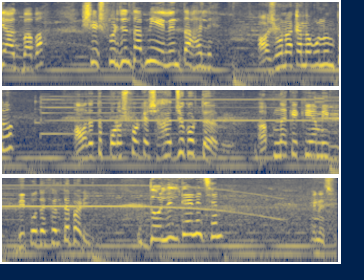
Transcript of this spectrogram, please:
যাক বাবা শেষ পর্যন্ত আপনি এলেন তাহলে। আসব না কেন বলুন তো? আমাদের তো পরস্পরকে সাহায্য করতে হবে। আপনাকে কি আমি বিপদে ফেলতে পারি? দলিলটা এনেছেন? এনেছি।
